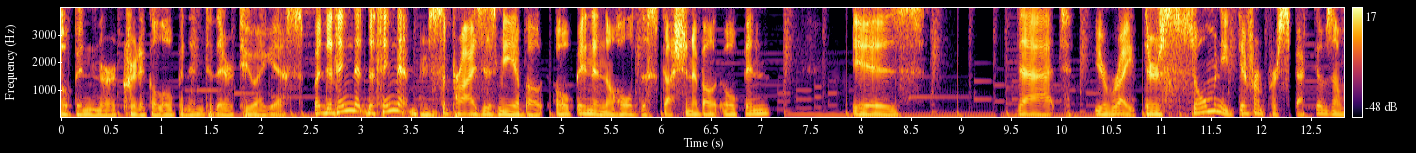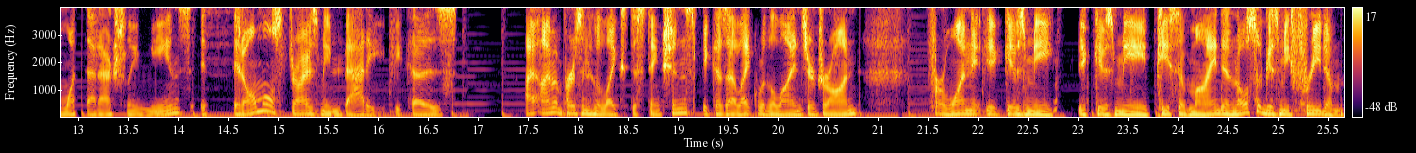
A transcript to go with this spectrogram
open or critical open into there too, I guess. But the thing that the thing that mm-hmm. surprises me about open and the whole discussion about open is that you're right. There's so many different perspectives on what that actually means. It it almost drives me mm. batty because I, am a person who likes distinctions because I like where the lines are drawn. For one, it, it gives me it gives me peace of mind, and it also gives me freedom,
